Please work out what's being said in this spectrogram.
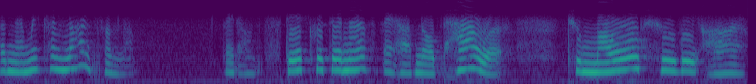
and then we can learn from them. They don't stick within us, they have no power to mold who we are.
